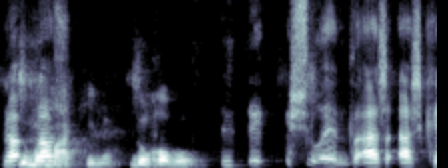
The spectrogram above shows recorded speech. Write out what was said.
não, de uma nós... máquina, de um robô. Excelente, acho, acho, que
